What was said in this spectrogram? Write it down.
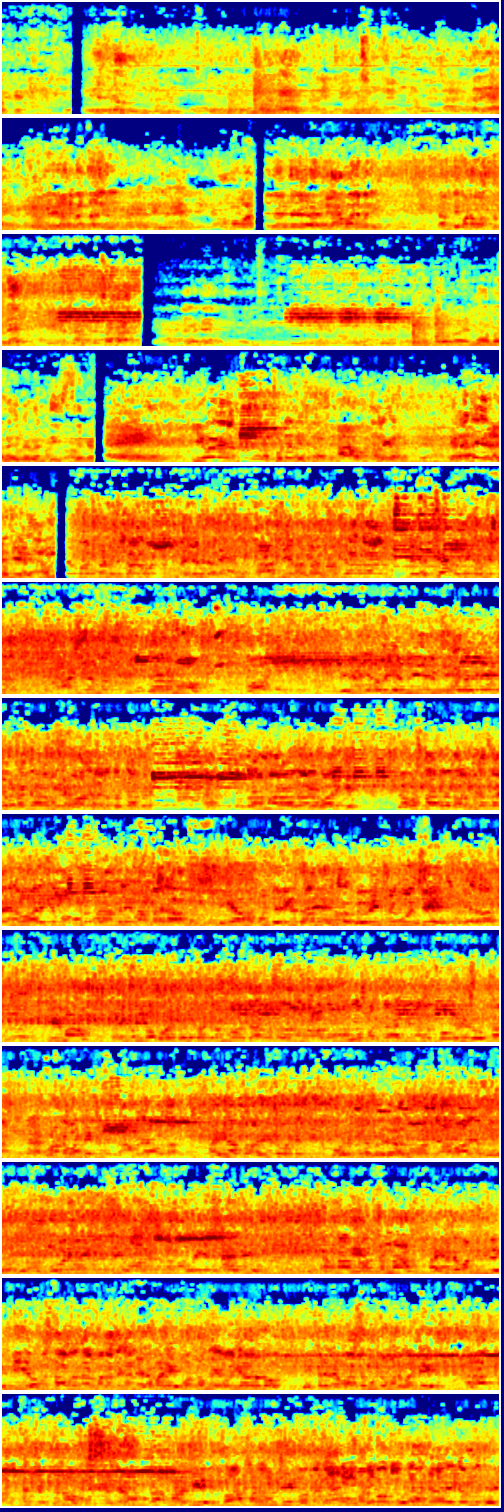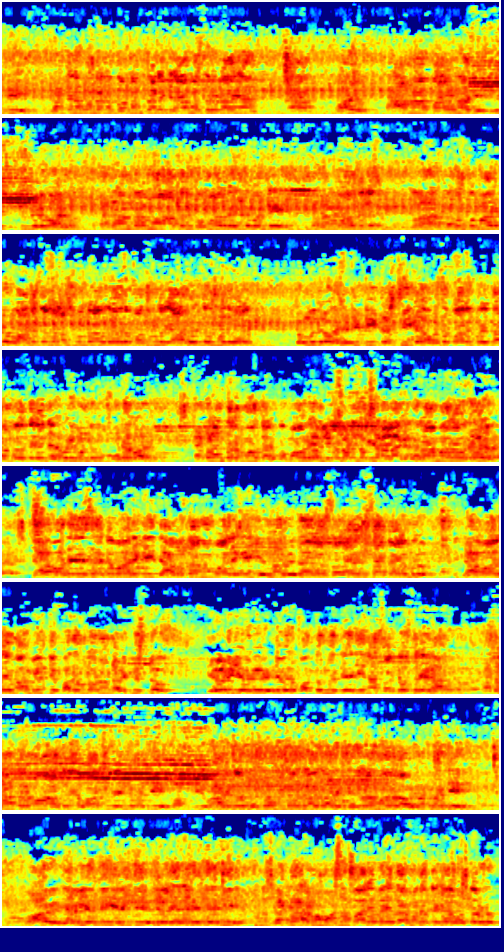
Okay. కావాలి మరి committee కూడా వస్తుంది కమిటీ సహా నా పని అయిపోయిందని తీసేసాను ఫోటో తీస్తారు అలాగే. విశాఖపట్నం ప్రకారము ఎనిమిది ఇరవై ఎనిమిది ఎనిమిది ఇరవై ఐదు ప్రకారం గారి వారికి వ్యవస్థాపక ధర్మకర్త అయిన వారికి మౌంట్ ఫ్యామిలీ మెంబర్గా నియామకం జరిగిందని వివరించిన గురించి తీర్మానం కోరికల పట్టణంలో దేవస్థానం రాజమండ్రి పంచాయతీ గోగుడి రోజున ఉన్నటువంటి గ్రామదేవత అయినప్పుడు అయినటువంటి కోరికల పట్టణంలో దేవాలయం కోరికలు కన్నా ప్రసన్న అయినటువంటి వ్యక్తి వ్యవస్థాపక కర్మకర్తగా నిలబడి పంతొమ్మిది ఇరవై ఆరులో ఇక్కడ నివాసం ఉంటున్నటువంటి ఆ పంచ చెట్టును విగ్రహంగా మరచి అప్పటి నుంచి కొంతకాలం వరకు పూజా కార్యక్రమం జరిపి పక్కన పొందిన తొండంపేట గ్రామస్తుడు ఆయన వారు పాలన పాలన జరిపిస్తుండేవాడు తదనంతరము అతని కుమారుడు అయినటువంటి ప్రథమ కుమారుడు వాకచంద్ర లక్ష్మణరావు గారు పంతొమ్మిది వందల యాభై తొమ్మిది వరకు తొమ్మిదిలో హెరిటీ ట్రస్టీగా వసపాలపై ధర్మతగా నిలబడి ఉండు ఉండేవాడు. కథాంతరమో తన కుమారుడు రామారావు గారు. దేవాదాయ శాఖ వారికి దేవస్థానం వారికి ఎన్నో విధాల సహాయ సహకారములు దేవాలయం అభివృద్ధి పదంలోనూ నడిపిస్తూ ఏడు ఏడు రెండు వేల పంతొమ్మిది తేదీన స్వర్గస్థులైన కథాంతరము అతని వారసులైనటువంటి ఈ వారిగా దశాంశాదరావు గారు చంద్రామారావు అయినటువంటి వారు ఇరవై ఎనిమిది ఎనిమిది రెండు వేల ఇరవై తేదీ ప్రకారం వంశపాలపై ధర్మదత్తగా ఉత్తర్వులు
